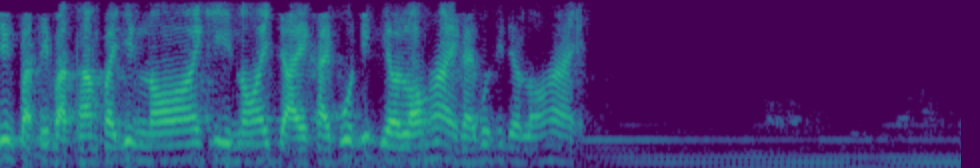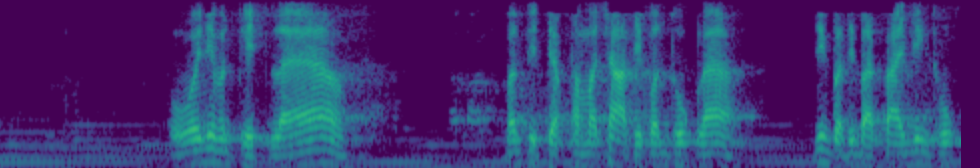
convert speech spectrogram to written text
ยิ่งปฏิบัติธรรมไปยิ่งน้อยขี้น้อยใจใครพูดนิดเดียวร้องไห้ใครพูดนิดเดียวร้องไห้โอ้ยนี่มันผิดแล้ว มันผิดจากธรรมชาติที่คนทุกข์แล้ว ยิ่งปฏิบัติไปยิ่งทุกข์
